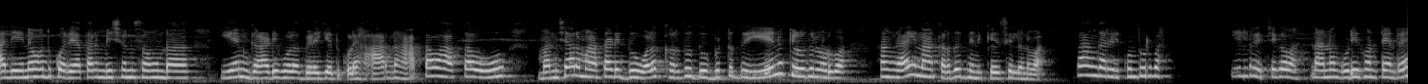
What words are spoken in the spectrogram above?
ಅಲ್ಲಿ ಏನೋ ಒಂದು ಕೊರಿಯಾತಾರ ಮಿಷನ್ ಸೌಂಡ, ಏನು ಗಾಡಿಗಳ ಬೆಳಗ್ಗೆ ಎದ್ಕೊಳ್ಳೆ ಹಾರ್ನ ಹಾಕ್ತಾವ ಹಾಕ್ತಾವು, ಮನುಷ್ಯರು ಮಾತಾಡಿದ್ದು ಒಳಗೆ ಕರೆದದ್ದು ಬಿಟ್ಟದ್ದು ಏನು ಕೇಳಿದ್ರು ನೋಡುವ ಹಂಗಾಗಿ ನಾ ಕರೆದದ್ದು ನಿನಗೆ ಕೇಳಿಸಿಲ್ಲನವ ಬಾ ಹಂಗಾರೆ ಇಲ್ಲಿ ಕುಂತೂರು ಬಾ. ಇಲ್ರಿ ಚಿಗವ ನಾನು ಗುಡಿಗೆ ಹೊಂಟೇನ್ರಿ.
